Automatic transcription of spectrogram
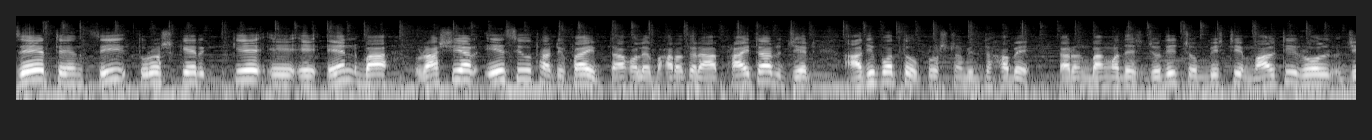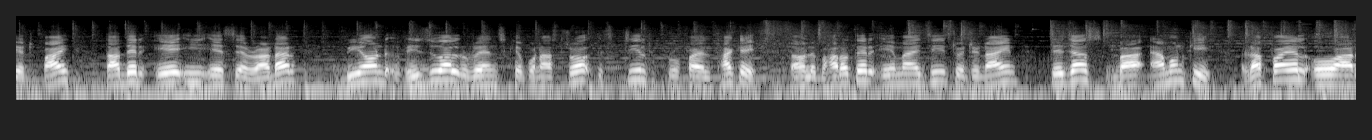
জে টেন সি, তুরস্কের কে এন বা রাশিয়ার এস ইউ থার্টি ফাইভ, তাহলে ভারতের ফাইটার জেট আধিপত্য প্রশ্নবিদ্ধ হবে। কারণ বাংলাদেশ যদি চব্বিশটি মাল্টি রোল জেট পায়, তাদের এইএস এর রাডার, বিয়ন্ড ভিজুয়াল রেঞ্জ ক্ষেপণাস্ত্র স্টিল প্রোফাইল থাকে। তাহলে ভারতের এমআইজি টোয়েন্টি নাইন, তেজাস বা এমনকি রাফায়েল ও আর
